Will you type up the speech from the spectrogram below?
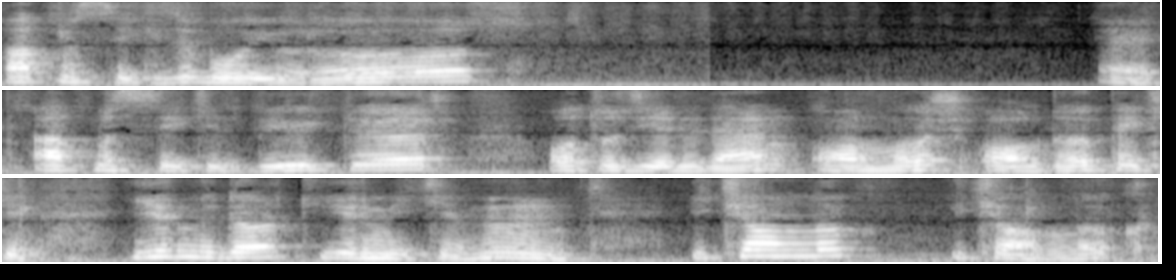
68'i boyuyoruz. Evet 68 büyüktür. 37'den olmuş oldu. Peki 24 22 hmm. 2 onluk 2 onluk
